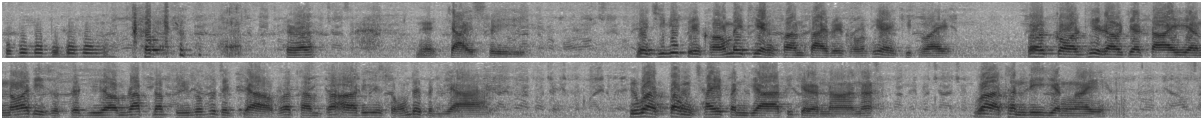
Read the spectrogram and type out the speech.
ปุ๊บปุ๊บปุ๊บปุ๊บปุ๊บปุ๊บครับเห็นไหมเนี่ยจ่ายฟรีเมื่อชีวิตเป็นของไม่เที่ยงความตายเป็นของที่ให้คิดไว้ เพราะก่อนที่เราจะตายอย่างน้อยที่สุดจะยอมรับนับถือพระพุทธเจ้าพระธรรมพระอริยสงฆ์ด้วยปัญญา คือว่าต้องใช้ปัญญาพิจารณานะ ว่าท่านดียังไง พ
